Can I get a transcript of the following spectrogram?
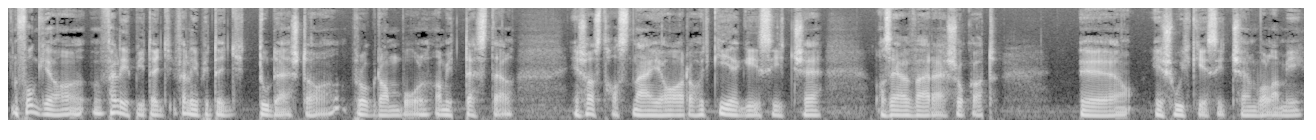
fogja, felépít egy, felépít egy tudást a programból, amit tesztel, és azt használja arra, hogy kiegészítse az elvárásokat, és úgy készítsen valami,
